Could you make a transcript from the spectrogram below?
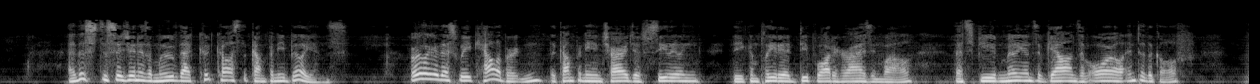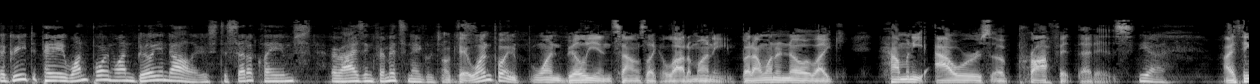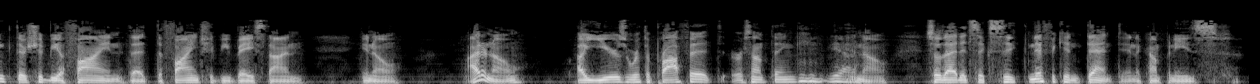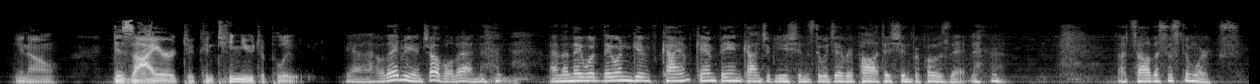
And this decision is a move that could cost the company billions. Earlier this week, Halliburton, the company in charge of sealing the completed Deepwater Horizon well that spewed millions of gallons of oil into the Gulf, agreed to pay $1.1 billion to settle claims arising from its negligence. Okay, 1.1 billion sounds like a lot of money, but I want to know like how many hours of profit that is. Yeah. I think there should be a fine that the fine should be based on, you know, I don't know, a year's worth of profit or something. Yeah. You know, so that it's a significant dent in a company's, you know, desire to continue to pollute. Yeah. Well, they'd be in trouble then. and then they would, they wouldn't give cam- campaign contributions to whichever politician proposed that. That's how the system works.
